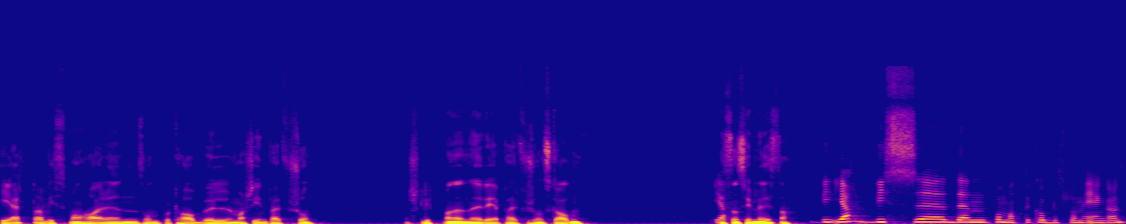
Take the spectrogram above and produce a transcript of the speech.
helt da, hvis man har en sånn portabel maskinperfusjon. Da slipper man denne reperfusjonsskaden. Ja. Mest sannsynligvis, da. Ja, hvis eh, den på en måte kobles på med en gang.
